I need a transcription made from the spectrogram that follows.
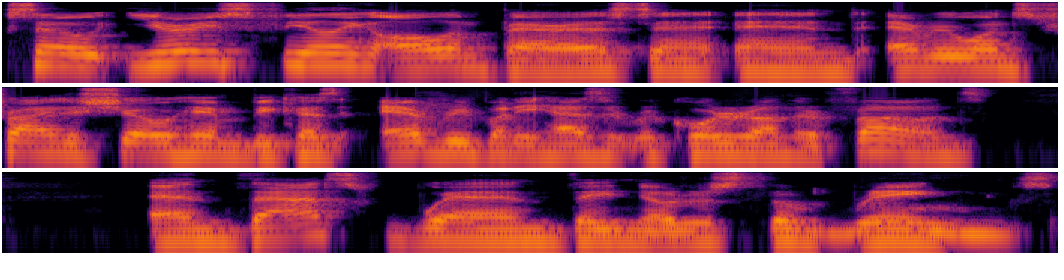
So Yuri's feeling all embarrassed, and, and everyone's trying to show him because everybody has it recorded on their phones. And that's when they notice the rings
